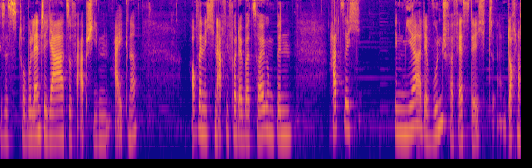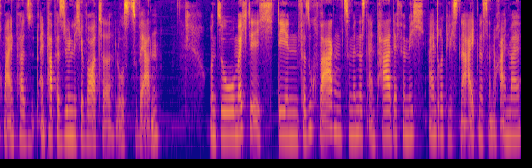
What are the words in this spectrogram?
dieses turbulente Jahr zu verabschieden, eigne. Auch wenn ich nach wie vor der Überzeugung bin, hat sich in mir der Wunsch verfestigt, doch noch mal ein paar, ein paar persönliche Worte loszuwerden. Und so möchte ich den Versuch wagen, zumindest ein paar der für mich eindrücklichsten Ereignisse noch einmal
